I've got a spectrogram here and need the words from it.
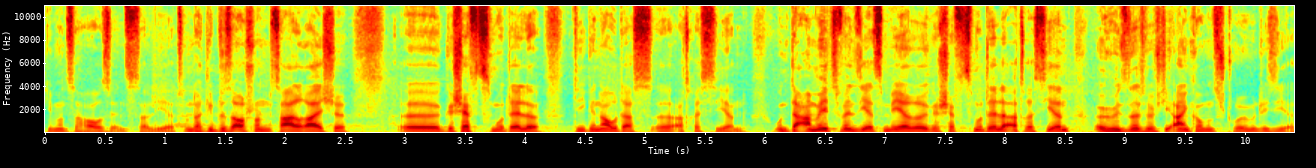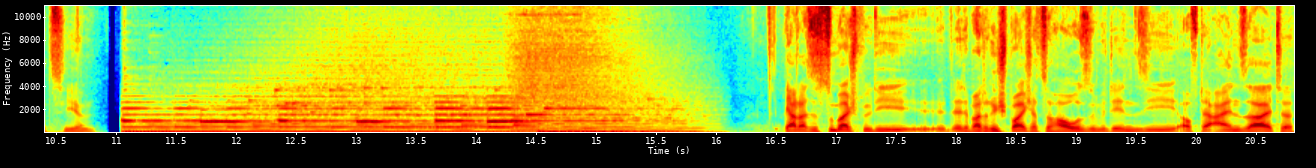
die man zu Hause installiert. Und da gibt es auch schon zahlreiche Geschäftsmodelle, die genau das adressieren. Und damit, wenn Sie jetzt mehrere Geschäftsmodelle adressieren, erhöhen Sie natürlich die Einkommensströme, die Sie erzielen. Ja, das ist zum Beispiel die, der Batteriespeicher zu Hause, mit denen Sie auf der einen Seite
